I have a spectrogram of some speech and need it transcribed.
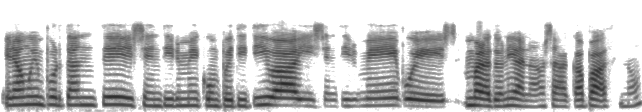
era muy importante sentirme competitiva y sentirme pues maratoniana, o sea, capaz, ¿no?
